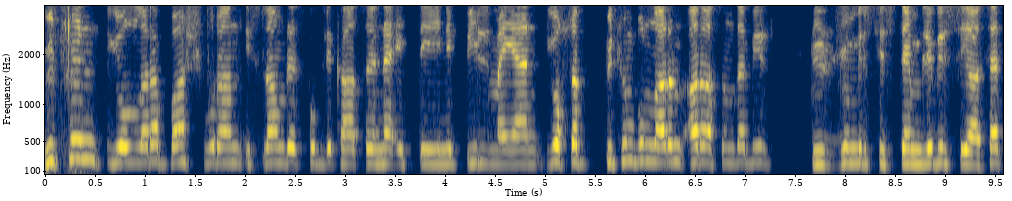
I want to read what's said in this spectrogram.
bütün yollara başvuran İslam Respublikası ne ettiğini bilmeyen yoksa bütün bunların arasında bir düzgün bir sistemli bir siyaset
